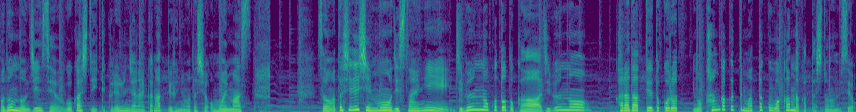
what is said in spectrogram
どんどん人生を動かしていっててくれるんじゃないかなっていうふうに私は思います。そう私自身も実際に自分のこととか自分の体っていうところの感覚って全く分かんなかった人なんですよ。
